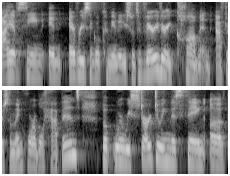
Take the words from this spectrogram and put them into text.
I have seen in every single community. So it's very, very common after something horrible happens. But where we start doing this thing of,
